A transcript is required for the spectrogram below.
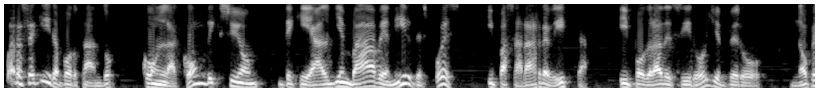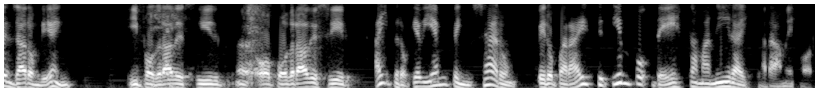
para seguir aportando con la convicción de que alguien va a venir después y pasará revista y podrá decir, oye, pero no pensaron bien. Y podrá decir, eh, o podrá decir, ay, pero qué bien pensaron, pero para este tiempo de esta manera estará mejor.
